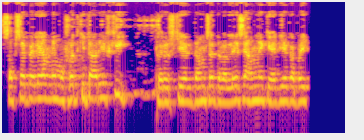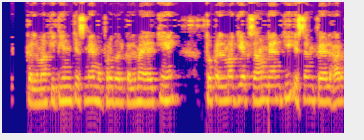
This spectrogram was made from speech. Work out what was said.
سب سے پہلے ہم نے مفرت کی تعریف کی، پھر اس کی ایک دم سے دللے سے ہم نے کہہ دیا کہ بھائی، کلمہ کی تین قسمیں مفرت اور کلمہ ایک ہی ہیں۔ تو کلمہ کی اقسام بیان کی، اسم، فعل، حرف۔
